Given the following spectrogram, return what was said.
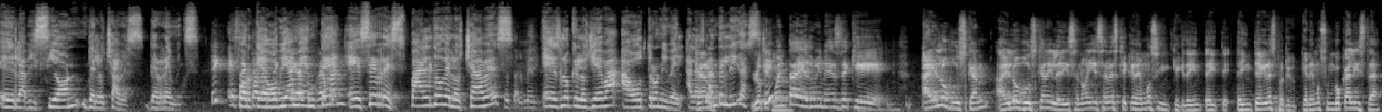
eh, la visión de los Chávez, de Remix. Porque obviamente ese respaldo de los Chávez Totalmente. es lo que los lleva a otro nivel, a las Claro. grandes ligas. Lo que cuenta Edwin es de que a él lo buscan, a él lo buscan y le dicen, oye, ¿sabes qué queremos que te, te- te- te integres porque queremos un vocalista?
